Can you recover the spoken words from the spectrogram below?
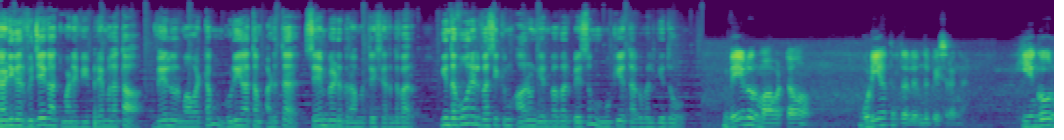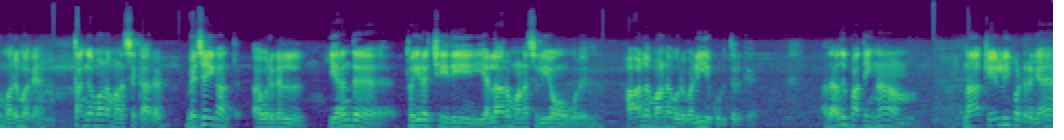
நடிகர் விஜயகாந்த் மனைவி பிரேமலதா வேலூர் மாவட்டம் குடியாத்தம் அடுத்த சேம்பேடு கிராமத்தை சேர்ந்தவர். இந்த ஊரில் வசிக்கும் அருண் என்பவர் பேசும் முக்கிய தகவல் இதோ. வேலூர் மாவட்டம் குடியாத்தத்துலேருந்து பேசுகிறேங்க எங்கள் ஊர் மருமகன் தங்கமான மனசுக்காரர் விஜயகாந்த் அவர்கள் இறந்த துயரச் செய்தி எல்லாரும் மனசுலேயும் ஒரு ஆழமான ஒரு வழியை கொடுத்துருக்கு. அதாவது பார்த்தீங்கன்னா நான் கேள்விப்பட்டிருக்கேன்.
